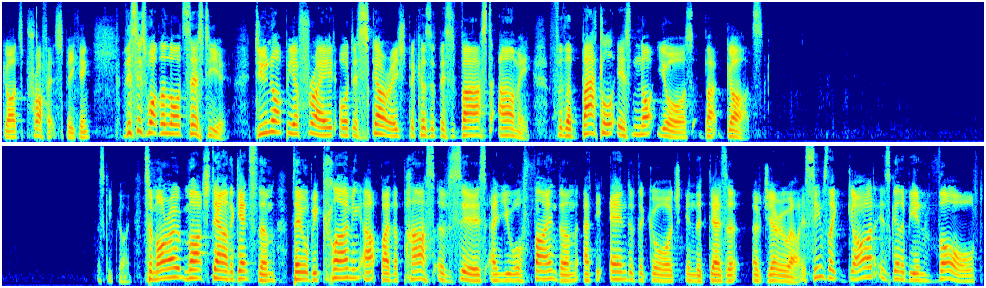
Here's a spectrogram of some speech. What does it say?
God's prophet speaking. This is what the Lord says to you Do not be afraid or discouraged because of this vast army, for the battle is not yours, but God's. Let's keep going. Tomorrow, march down against them. They will be climbing up by the pass of Ziz, and you will find them at the end of the gorge in the desert of Jeruel. It seems like God is going to be involved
